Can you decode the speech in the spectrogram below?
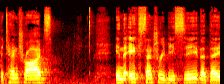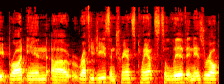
the 10 tribes in the 8th century BC, that they brought in uh, refugees and transplants to live in Israel,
